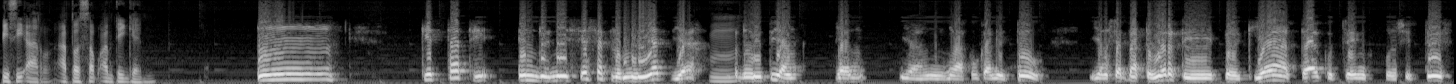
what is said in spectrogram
PCR atau swab antigen? Hmm, kita di Indonesia saya belum lihat ya hmm. peneliti yang yang yang melakukan itu. Yang saya pernah dengar di Belgia ada kucing positif,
